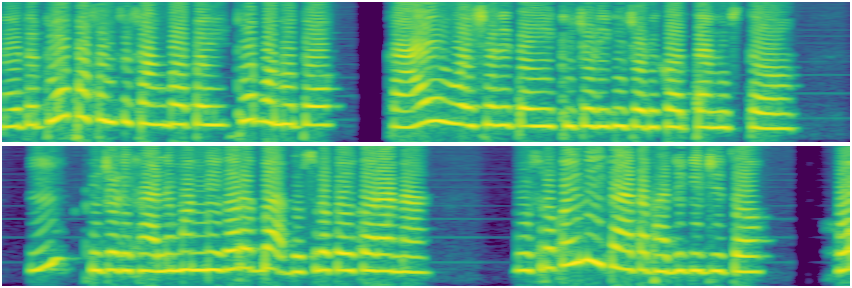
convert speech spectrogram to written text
नाही तर तुला पसंतचं सांग बा काही ते बनवतो. काय वैशाली ताई खिचडी खिचडी करता नुसतं? खिचडी खाली म्हणून नाही करत बा दुसरं काही करा ना. दुसरं काही नाही काय आता भाजी खिचीचं हो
